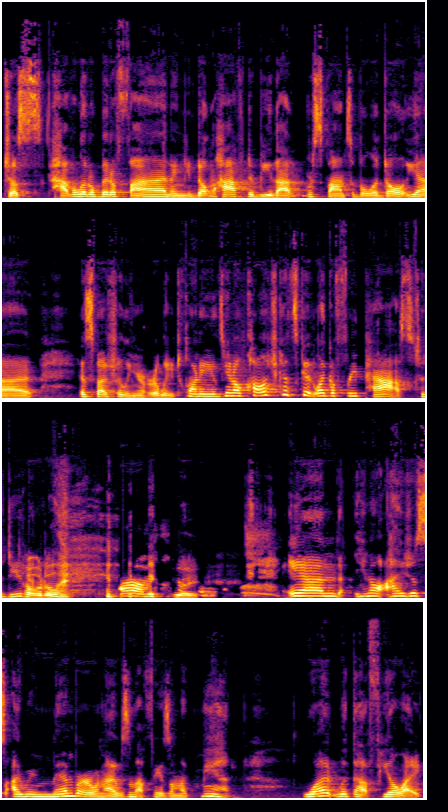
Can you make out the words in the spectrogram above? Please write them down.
just have a little bit of fun and you don't have to be that responsible adult yet especially in your early 20s you know college kids get like a free pass to do totally um, right and you know i just i remember when i was in that phase i'm like man what would that feel like?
